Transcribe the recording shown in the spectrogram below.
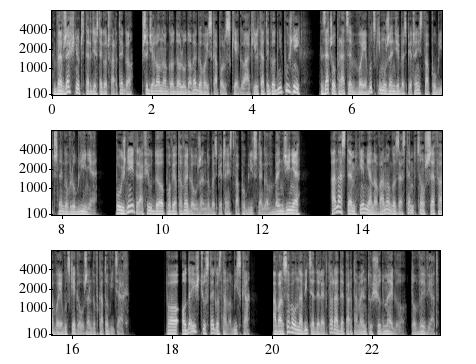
We wrześniu 1944 przydzielono go do Ludowego Wojska Polskiego, a kilka tygodni później zaczął pracę w Wojewódzkim Urzędzie Bezpieczeństwa Publicznego w Lublinie. Później trafił do Powiatowego Urzędu Bezpieczeństwa Publicznego w Będzinie, a następnie mianowano go zastępcą szefa Wojewódzkiego Urzędu w Katowicach. Po odejściu z tego stanowiska awansował na wicedyrektora Departamentu Siódmego, to wywiad,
